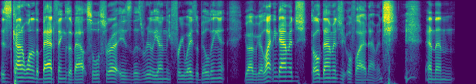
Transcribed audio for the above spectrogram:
this is kind of one of the bad things about Sorcerer is there's really only three ways of building it. You either go lightning damage, cold damage, or fire damage. and then,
